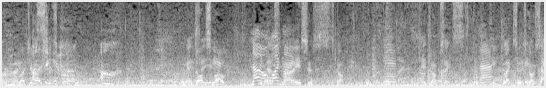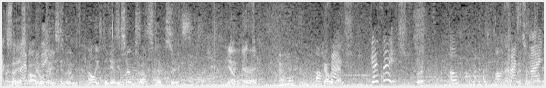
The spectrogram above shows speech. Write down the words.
Alright. Congratulations, I'll sit- Kurt. Oh, Don't see you. smoke. No, He I won't, smoke, mate. he's just got Yeah, a drumsticks. He collects them, he's got saxophone, he's got... Okay, we'll get you some drum. Alex, We'll get you some drumsticks. Yeah, we'll get Craig. Oh, Go with thanks. Go fish. What? Oh, oh thanks, mate.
